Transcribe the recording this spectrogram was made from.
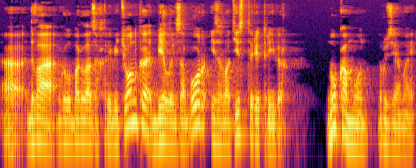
а, два голубоглазых ребятенка, белый забор и золотистый ретривер. Ну, come on, друзья мои.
